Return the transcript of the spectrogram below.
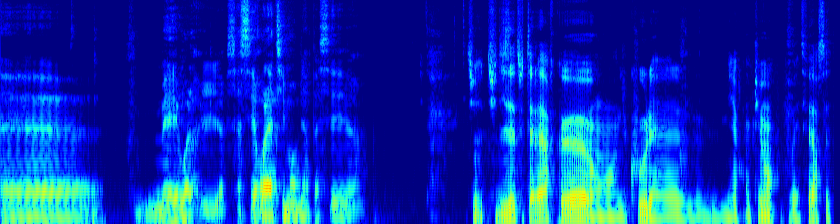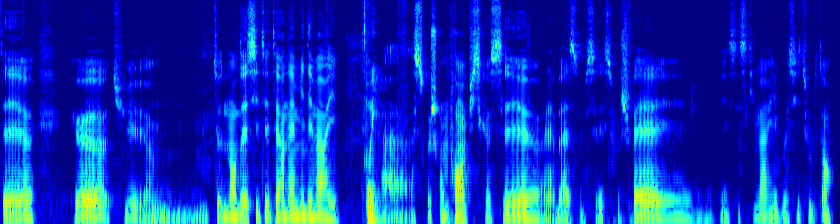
euh, mais voilà, ça s'est relativement bien passé. Tu, disais tout à l'heure que, du coup, le meilleur compliment qu'on pouvait te faire, c'était euh, que tu euh, te demandais si tu étais un ami des mariés. Oui. À ce que je comprends, puisque c'est euh, à la base, c'est ce que je fais et, c'est ce qui m'arrive aussi tout le temps.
